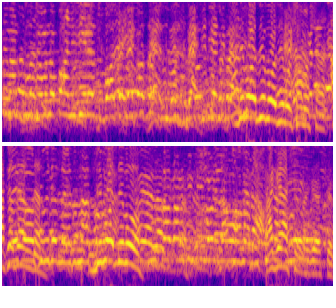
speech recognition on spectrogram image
পরিমাণ মধ্যে পানি দিয়ে বাজারে বাজারে দিব দিব দিব সমস্যা নাই। আচ্ছা দেন দেন। দিব দিব। আগে আসেন আগে আসেন।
